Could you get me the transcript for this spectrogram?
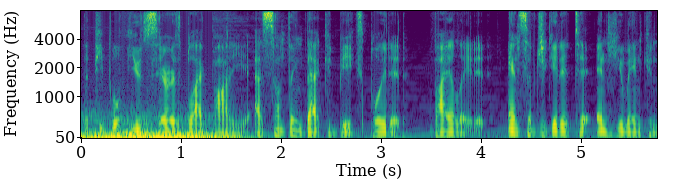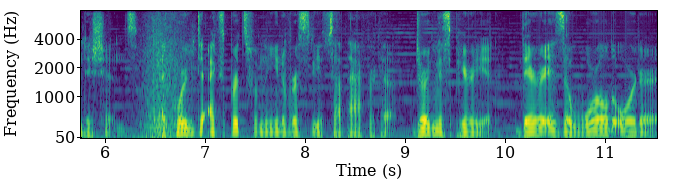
The people viewed Sarah's black body as something that could be exploited, violated, and subjugated to inhumane conditions. According to experts from the University of South Africa, during this period, there is a world order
